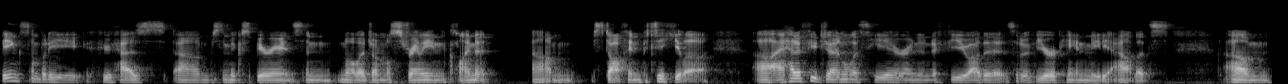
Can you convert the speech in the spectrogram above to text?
Being somebody who has um, some experience and knowledge on Australian climate um, stuff in particular, uh, I had a few journalists here and in a few other sort of European media outlets um,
